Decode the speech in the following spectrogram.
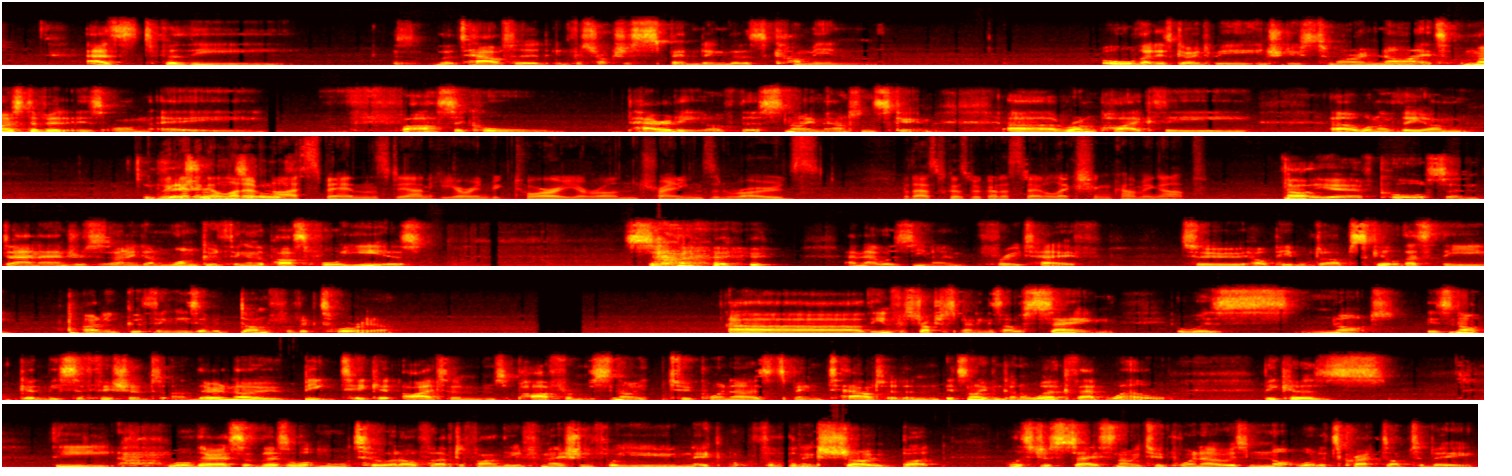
As for the the touted infrastructure spending that has come in, all that is going to be introduced tomorrow night. Most of it is on a farcical parody of the Snowy Mountain scheme. Uh, Ron Pike, the uh, one of the um, we're getting a lot of, of nice spends down here in Victoria on trains and roads, but that's because we've got a state election coming up. Oh yeah, of course. And Dan Andrews has only done one good thing in the past four years. So, and that was you know free TAFE to help people to upskill. That's the only good thing he's ever done for Victoria. Uh, the infrastructure spending, as I was saying, was not it's not going to be sufficient. Uh, there are no big ticket items apart from Snowy 2.0 as it's being touted, and it's not even going to work that well because the well there's there's a lot more to it. I'll have to find the information for you next for the next show, but let's just say Snowy 2.0 is not what it's cracked up to be.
